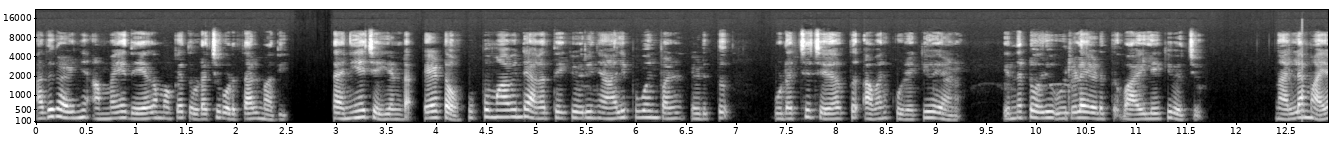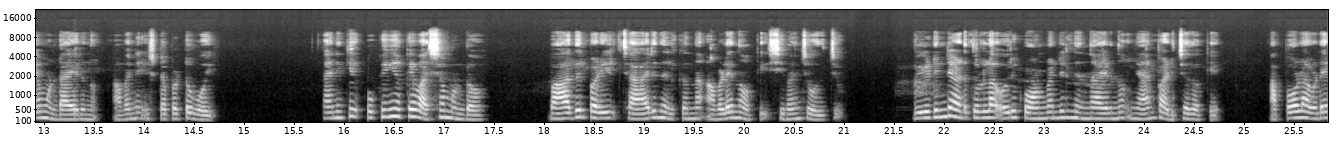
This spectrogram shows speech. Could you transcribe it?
അത് കഴിഞ്ഞ് അമ്മയെ ദേഹമൊക്കെ തുടച്ചു കൊടുത്താൽ മതി. തനിയെ ചെയ്യണ്ട കേട്ടോ. " ഉപ്പുമാവിന്റെ അകത്തേക്ക് ഒരു ഞാലിപ്പൂവൻ പഴം എടുത്ത് ഉടച്ച് ചേർത്ത് അവൻ കുഴയ്ക്കുകയാണ്. എന്നിട്ട് ഒരു ഉരുളയെടുത്ത് വായിലേക്ക് വെച്ചു നല്ല മയമുണ്ടായിരുന്നു അവന് ഇഷ്ടപ്പെട്ടു പോയി. "തനിക്ക് കുക്കിംഗ് ഒക്കെ വശമുണ്ടോ? " വാതിൽപ്പടിയിൽ ചാരി നിൽക്കുന്ന അവളെ നോക്കി ശിവൻ ചോദിച്ചു. "വീടിന്റെ അടുത്തുള്ള ഒരു കോൺവെന്റിൽ നിന്നായിരുന്നു ഞാൻ പഠിച്ചതൊക്കെ. അപ്പോൾ അവിടെ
